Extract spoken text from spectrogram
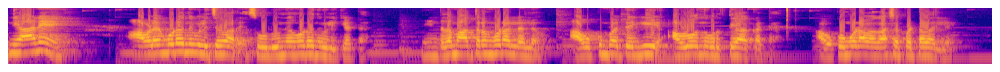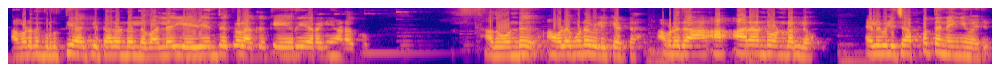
ഞാനേ അവളെയും കൂടെ ഒന്ന് വിളിച്ചു പറയാം. സുലുവിനെ കൂടെ ഒന്ന് വിളിക്കട്ടെ. നിന്റത് മാത്രം കൂടെ അല്ലല്ലോ. അവക്കും പറ്റുമെങ്കിൽ അവളും ഒന്ന് വൃത്തിയാക്കട്ടെ. അവക്കും കൂടെ അവകാശപ്പെട്ടതല്ലേ. അവിടെ നിന്ന് വൃത്തിയാക്കിയിട്ടാലുണ്ടല്ലോ വല്ല എഴുന്തക്കളൊക്കെ കയറി ഇറങ്ങി നടക്കും. അതുകൊണ്ട് അവളെ കൂടെ വിളിക്കട്ടെ. അവിടെ ഒരു ആ- ആ- ആരാണ്ടും ഉണ്ടല്ലോ. അയാൾ വിളിച്ച അപ്പൊ തന്നെ ഇങ്ങി വരും.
